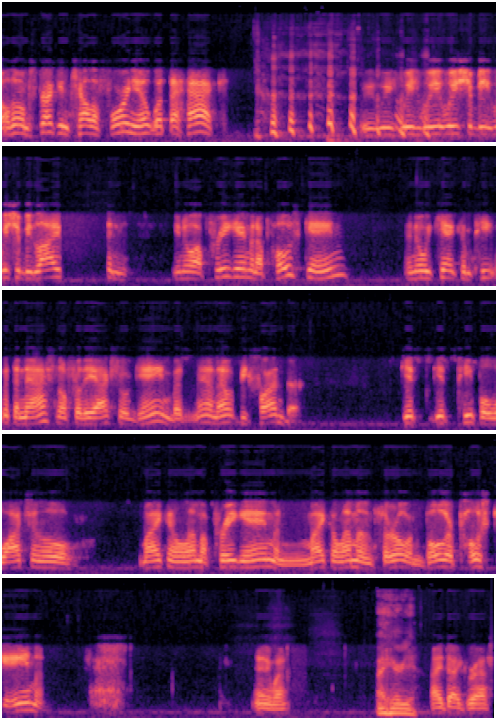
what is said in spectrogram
Although I'm stuck in California, what the heck? we, we, we, we should be we should be live in you know a pregame and a postgame I know we can't compete with the national for the actual game, but man, that would be fun to get get people watching a little Mike and Alema pregame and Mike Alema and Thurl and Bowler postgame. And anyway, I hear you. I digress.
